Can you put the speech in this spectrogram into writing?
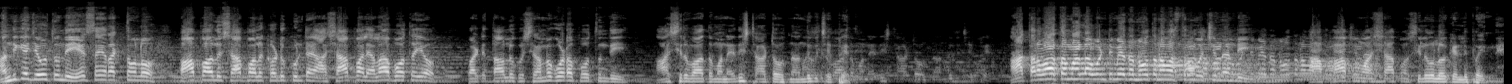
అందుకే చెబుతుంది ఏసై రక్తంలో పాపాలు శాపాలు కడుక్కుంటే ఆ శాపాలు ఎలా పోతాయో వాటి తాలూకు శ్రమ కూడా పోతుంది. ఆశీర్వాదం అనేది స్టార్ట్ అవుతుంది. అందుకు చెప్పేది. ఆ తర్వాత మళ్ళా ఒంటి మీద నూతన వస్త్రం వచ్చిందండి. ఆ పాపం ఆ శాపం సిలువలోకి వెళ్ళిపోయింది.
